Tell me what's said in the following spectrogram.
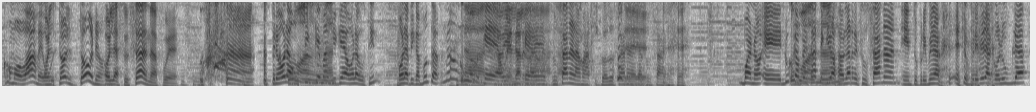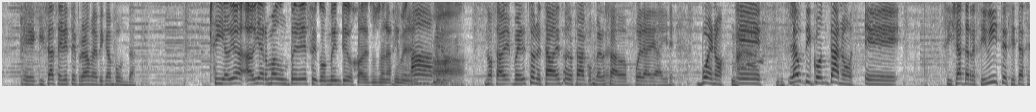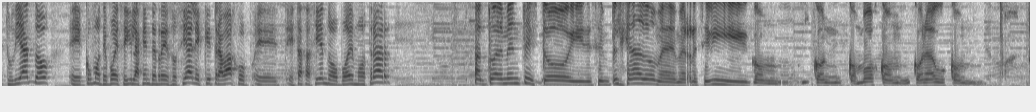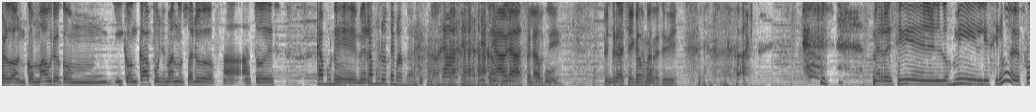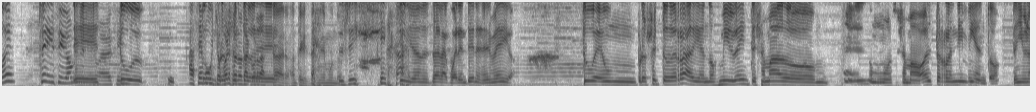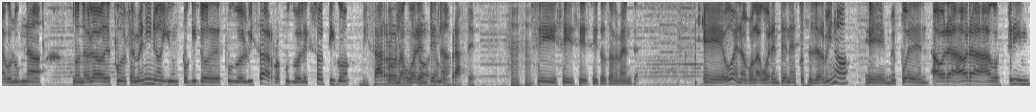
¿Cómo va? Me Hola. gustó el tono. Hola Susana fue. Pero hola ¿Cómo Agustín, qué mal que queda. Hola Agustín. Hola Picapunta. No, ¿cómo No, queda no, bien? no, queda no, bien. no. Susana era mágico. Susana Sí. era Susana. Bueno, eh, nunca ¿Cómo pensaste andan? que ibas a hablar de Susana en tu primera, en tu primera columna, eh, quizás en este programa de Pica en Punta. Sí, había, había armado un PDF con 20 hojas de Susana Jiménez. Ah, no más. No sabe, esto lo estaba, esto lo estaba conversado fuera de aire. Bueno, eh, Lauti, contanos eh, si ya te recibiste, si estás estudiando, eh, cómo te puede seguir la gente en redes sociales, qué trabajo eh, estás haciendo o podés mostrar. Actualmente estoy desempleado, me, me recibí con, con, con vos, con, con Agus, con perdón, con Mauro con, y con Capu, les mando un saludo a, a todos. Capu no, Eh, me Capu no te manda. No, te- Un abrazo. Lauti. Pensé que Gracias, que no me recibí. Me recibí en el 2019, ¿fue? Sí, sí, Eh, 2019, sí. tuve, Hace mucho, por eso no te acordás. de- Claro, antes que se termine el mundo. Sí, sí, está la cuarentena en el medio. Tuve un proyecto de radio en 2020 llamado, eh, ¿cómo se llamaba? Alto Rendimiento. Tenía una columna donde hablaba de fútbol femenino y un poquito de fútbol bizarro, fútbol exótico. Bizarro, por la gustó, cuarentena. lo compraste. Sí, sí, sí, sí, totalmente. Eh, bueno, por la cuarentena esto se terminó. Eh, me pueden, ahora, ahora hago stream.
